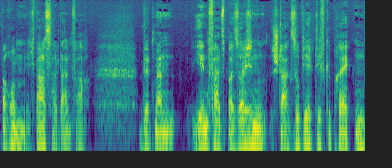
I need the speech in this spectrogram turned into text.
warum, ich war's halt einfach. Wird man jedenfalls bei solchen stark subjektiv geprägten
